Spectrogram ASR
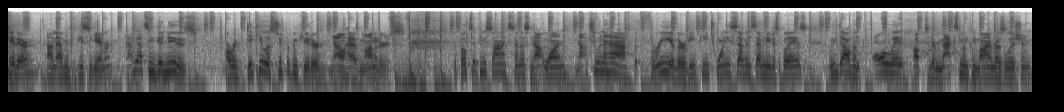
Hey there, I'm Evan from PC Gamer, and I've got some good news. Our ridiculous supercomputer now has monitors. The folks at ViewSonic sent us not one, not two and a half, but three of their VP2770 displays. We've dialed them all the way up to their maximum combined resolution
